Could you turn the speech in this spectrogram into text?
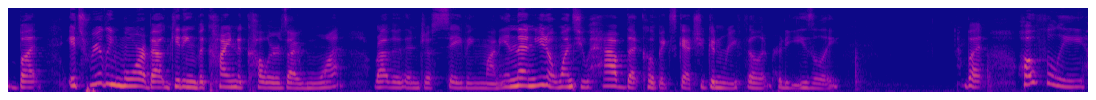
But it's really more about getting the kind of colors I want rather than just saving money. And then, you know, once you have that Copic sketch, you can refill it pretty easily. But hopefully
